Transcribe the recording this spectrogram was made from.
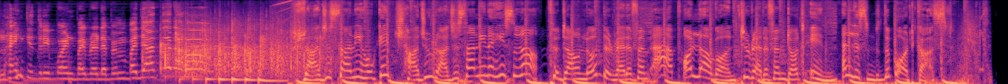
93.5 Red FM बजाते रहो। राजस्थानी होके छाजू राजस्थानी नहीं सुना? तो download the Red F M app और log on to Red F M dot in and listen to the podcast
